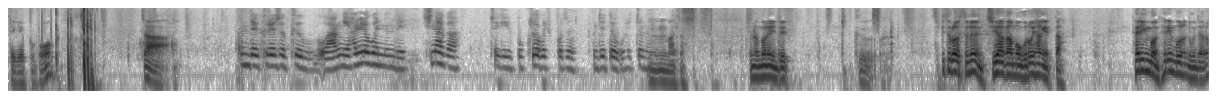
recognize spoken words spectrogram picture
되게 예쁘고 자 근데 그래서 그 왕이 하려고 했는데 신하가 저기 복수하고 싶어서 안 됐다고 했잖아요. 음 맞아 지난번에 이제 그 스피트로스는 지하 감옥으로 향했다 헤링본 헤링본은 누군지 알아?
